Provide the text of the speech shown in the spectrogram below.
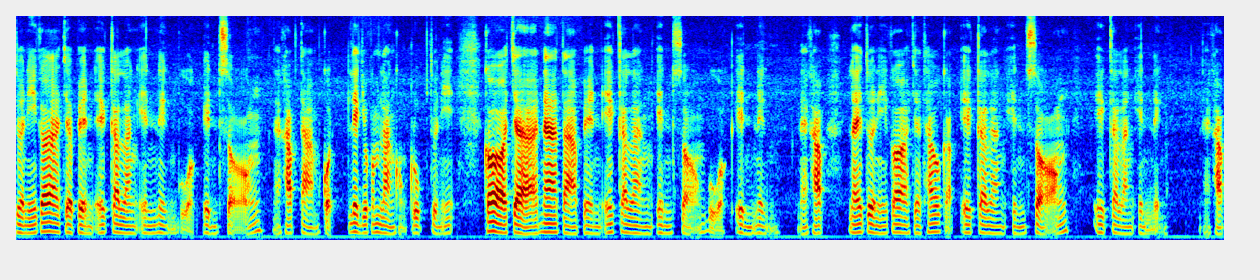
ตัวนี้ก็จะเป็น x กำลัง n 1บวก n 2นะครับตามกฎเลขยกกำลังของกลุ่มตัวนี้ ก็จะหน้าตาเป็น x กำลัง n 2บวก n 1นะครับและตัวนี้ก็จะเท่ากับ x กำลัง n 2 x กำลัง n 1นะครับ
